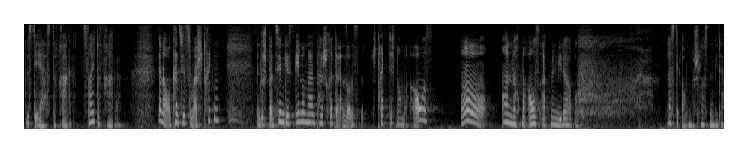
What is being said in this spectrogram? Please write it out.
Das ist die erste Frage. Zweite Frage. Genau, kannst du jetzt nochmal strecken. Wenn du spazieren gehst, geh nochmal ein paar Schritte. Ansonsten streck dich nochmal aus. Oh, und nochmal ausatmen wieder. Lass die Augen geschlossen wieder.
